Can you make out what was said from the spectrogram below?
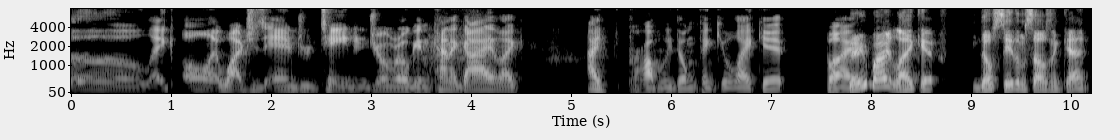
oh, like all I watch is Andrew Tate and Joe Rogan kind of guy, like I probably don't think you'll like it. But they might like it. They'll see themselves in Ken.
